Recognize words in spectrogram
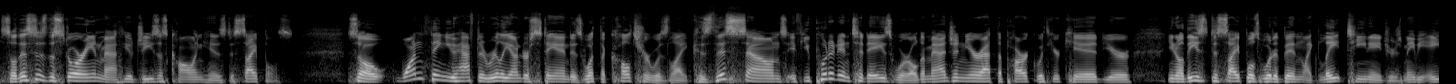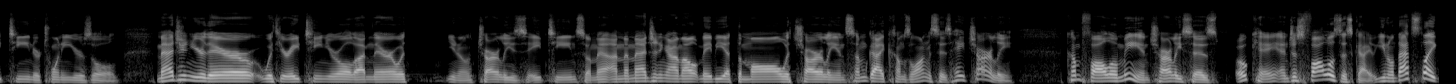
So, this is the story in Matthew of Jesus calling his disciples. So, one thing you have to really understand is what the culture was like. Because this sounds, if you put it in today's world, imagine you're at the park with your kid. You're, you know, these disciples would have been like late teenagers, maybe 18 or 20 years old. Imagine you're there with your 18 year old. I'm there with, you know, Charlie's 18. So I'm imagining I'm out maybe at the mall with Charlie, and some guy comes along and says, Hey, Charlie, come follow me. And Charlie says, okay, and just follows this guy. You know, that's like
